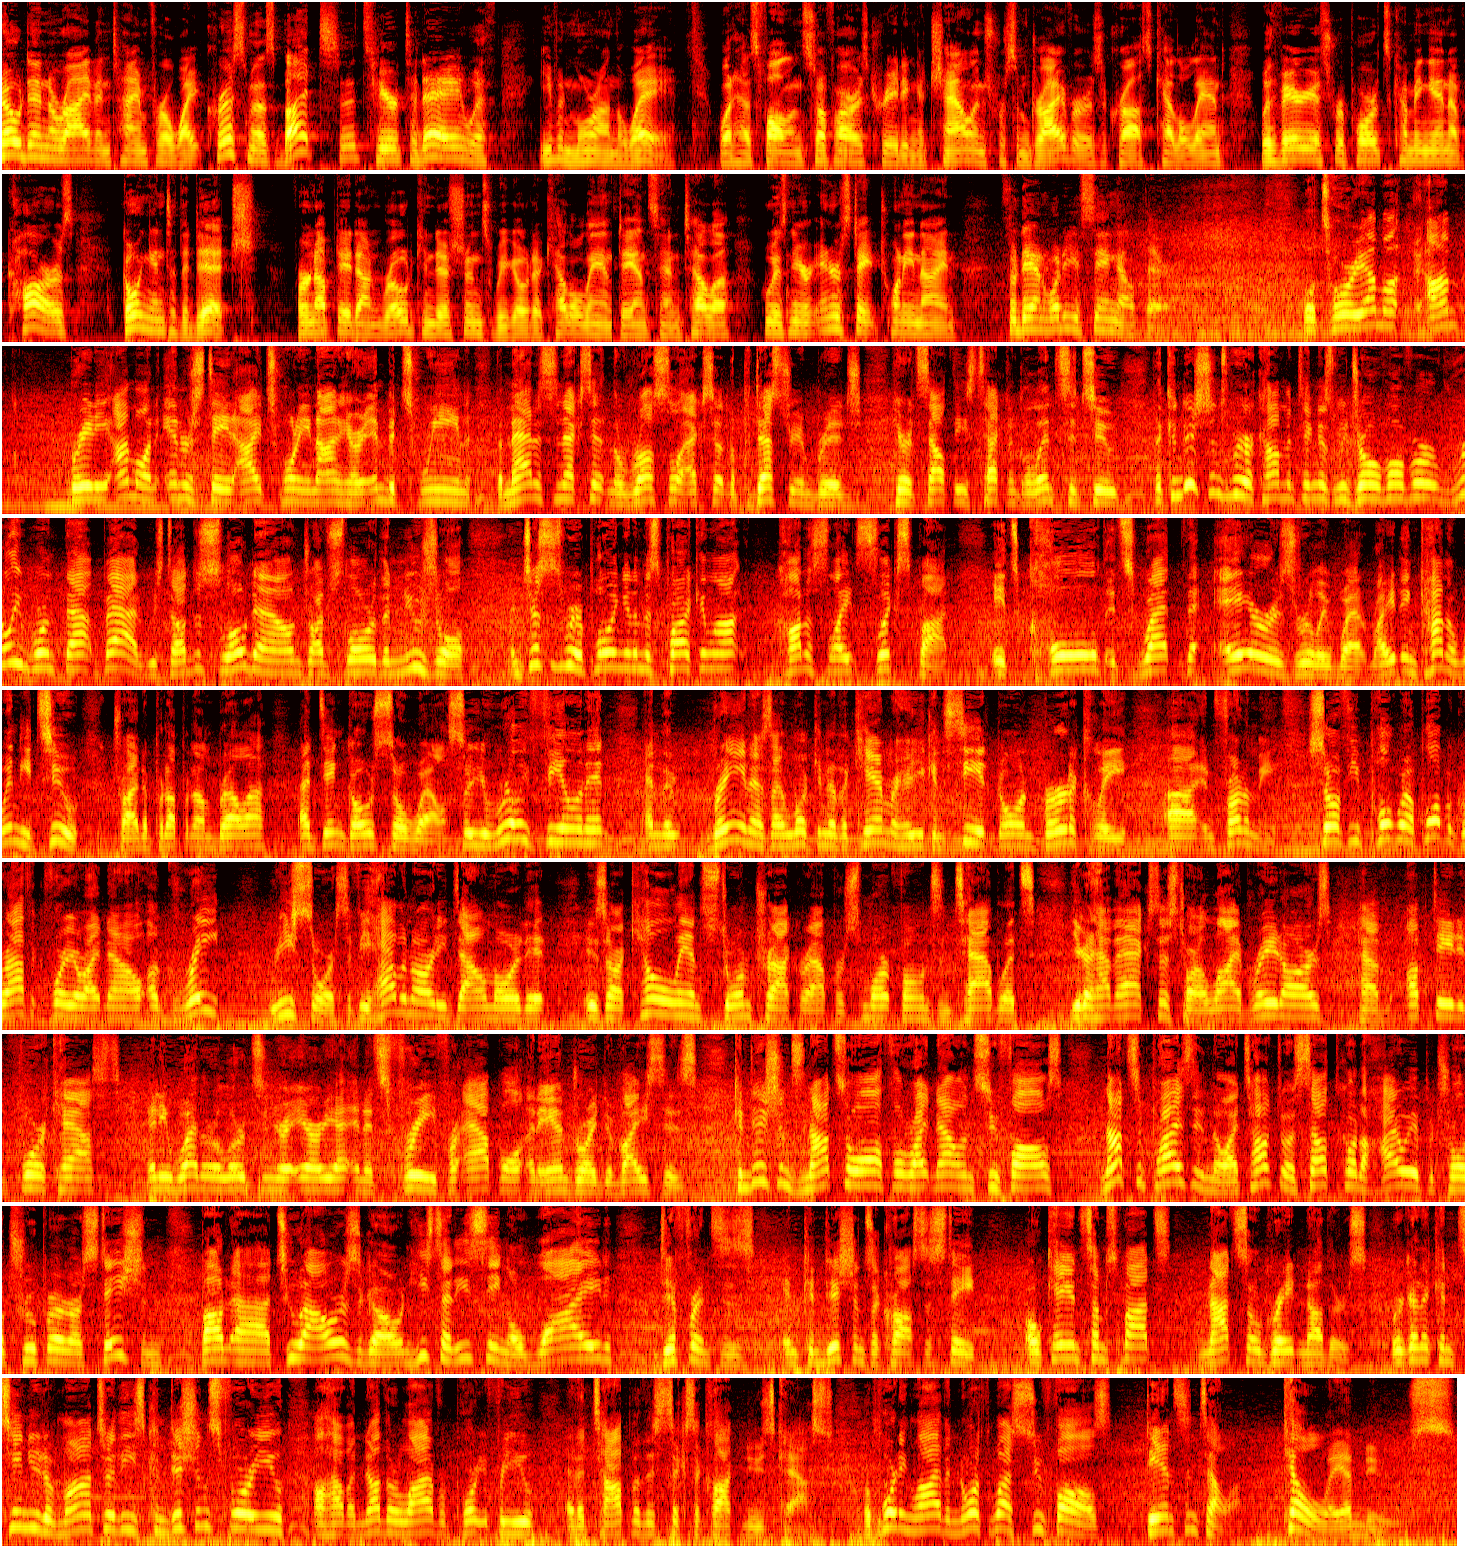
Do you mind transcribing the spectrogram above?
Snow didn't arrive in time for a white Christmas, but it's here today with even more on the way. What has fallen so far is creating a challenge for some drivers across KELOLAND with various reports coming in of cars going into the ditch. For an update on road conditions, we go to KELOLAND Dan Santella, who is near Interstate 29. So Dan, what are you seeing out there? Well, Tori, I'm, I'm Brady, I'm on Interstate I-29 here in between the Madison exit and the Russell exit, the pedestrian bridge here at Southeast Technical Institute. The conditions we were commenting as we drove over really weren't that bad. We started to slow down, drive slower than usual, and just as we were pulling in in this parking lot, caught a slight slick spot. It's cold, it's wet, the air is really wet, right? And kind of windy too. Tried to put up an umbrella, that didn't go so well. So you're really feeling it, and the rain, as I look into the camera here, you can see it going vertically uh, in front of me. So if you pull, we're gonna pull up a graphic for you right now, a great resource. If you haven't already downloaded it, is our KELOLAND Storm Tracker app for smartphones and tablets. You're going to have access to our live radars, have updated forecasts, any weather alerts in your area, and it's free for Apple and Android devices. Conditions not so awful right now in Sioux Falls. Not surprising though, I talked to a South Dakota Highway Patrol trooper at our station about uh, two hours ago, and he said he's seeing a wide differences in conditions across the state. Okay in some spots, not so great in others. We're going to continue to monitor these conditions for you. I'll have another live report for you at the top of the 6 o'clock newscast. Reporting live in Northwest Sioux Falls, Dan Santella, KELOLAND News.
